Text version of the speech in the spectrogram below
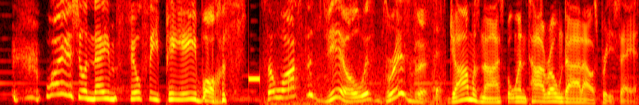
Why is your name Filthy PE Boss? So what's the deal with Brisbane? John was nice, but when Tyrone died, I was pretty sad.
